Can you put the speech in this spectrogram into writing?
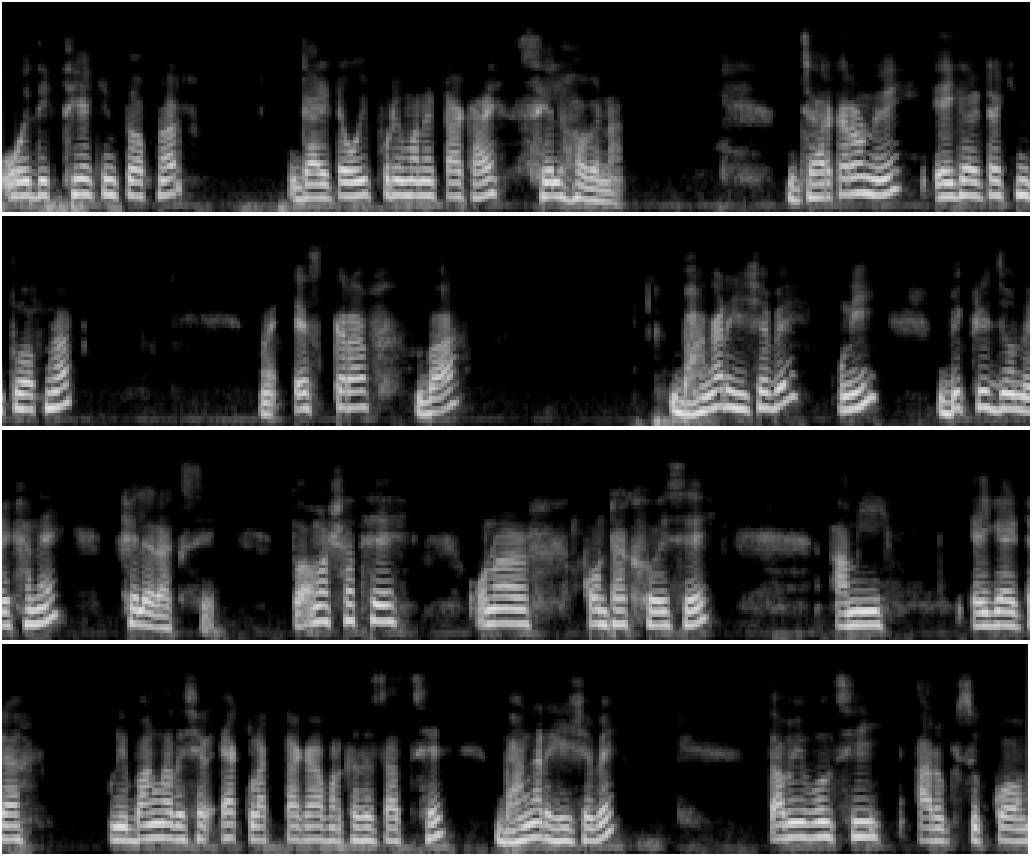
ওই দিক থেকে কিন্তু আপনার গাড়িটা ওই পরিমাণে টাকায় সেল হবে না। যার কারণে এই গাড়িটা কিন্তু আপনার মানে স্ক্রাফ বা ভাঙার হিসেবে উনি বিক্রির জন্য এখানে ফেলে রাখছে। তো আমার সাথে ওনার কন্ট্যাক্ট হয়েছে। আমি এই গাড়িটা উনি বাংলাদেশের এক লাখ টাকা আমার কাছে চাচ্ছে ভাঙার হিসেবে। তো আমি বলছি আরও কিছু কম।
